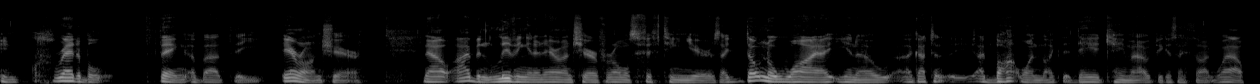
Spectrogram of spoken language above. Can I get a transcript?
incredible thing about the Aeron chair. Now, I've been living in an Aeron chair for almost 15 years. I don't know why, I, you know, I got to, I bought one like the day it came out because I thought, wow.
